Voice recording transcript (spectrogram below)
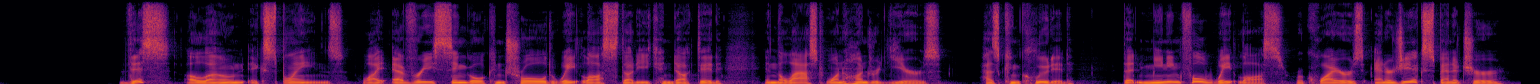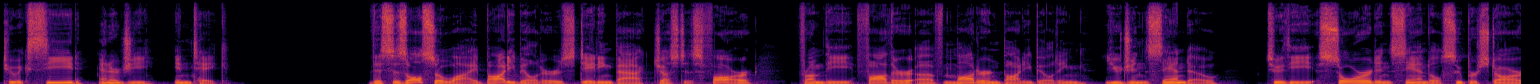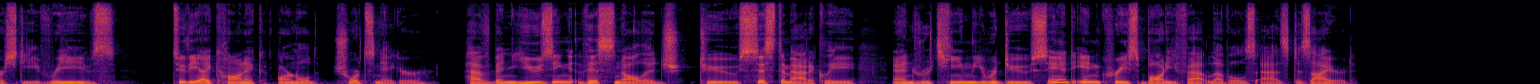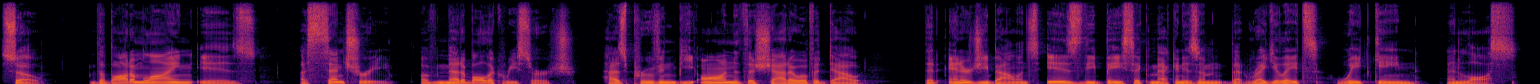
This alone explains why every single controlled weight loss study conducted in the last 100 years has concluded that meaningful weight loss requires energy expenditure to exceed energy intake. This is also why bodybuilders, dating back just as far from the father of modern bodybuilding, Eugen Sandow, to the sword and sandal superstar Steve Reeves, to the iconic Arnold Schwarzenegger, have been using this knowledge to systematically and routinely reduce and increase body fat levels as desired. So, the bottom line is a century of metabolic research has proven beyond the shadow of a doubt that energy balance is the basic mechanism that regulates weight gain and loss.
